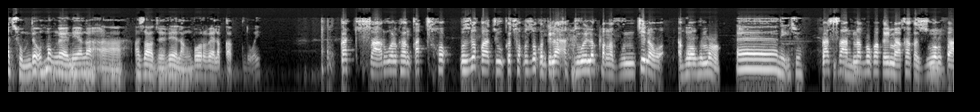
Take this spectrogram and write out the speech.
a chhum deuh mawk à nianga a về ve ve lang bor ve la cắt duai kat sarwal cắt kat chok cắt chu cắt chok zok còn tila zuai lam panga vun chino a huang himo e ni chu ka sat na boka kai ma kha ka zuang pa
